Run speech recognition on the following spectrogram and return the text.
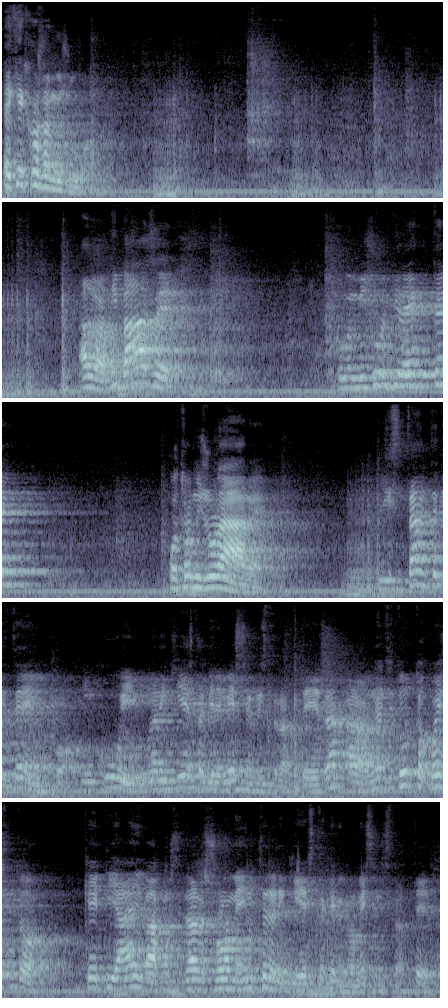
E che cosa misuro? Allora, di base come misure dirette potrò misurare l'istante di tempo in cui una richiesta viene messa in lista d'attesa. Allora, innanzitutto questo KPI va a considerare solamente le richieste che vengono messe in lista d'attesa.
